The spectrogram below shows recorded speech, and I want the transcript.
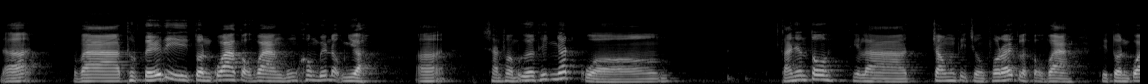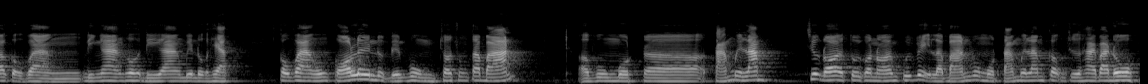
Đấy. Và thực tế thì tuần qua cậu vàng cũng không biến động nhiều. À, sản phẩm ưa thích nhất của cá nhân tôi thì là trong thị trường forex là cậu vàng. Thì tuần qua cậu vàng đi ngang thôi đi ngang biên độ hẹp. Cậu vàng cũng có lên được đến vùng cho chúng ta bán ở vùng 1815 ờ, trước đó tôi có nói với quý vị là bán vùng 1815 cộng trừ 23 đô.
